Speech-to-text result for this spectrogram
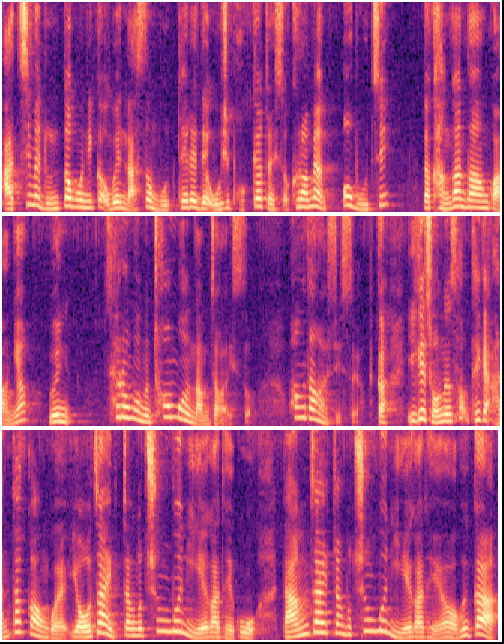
아침에 눈 떠보니까 웬 낯선 모텔에 내 옷이 벗겨져 있어. 그러면 어 뭐지? 나 강간당한 거 아니야? 웬 새로 보는 처음 보는 남자가 있어. 황당할 수 있어요. 그러니까 이게 저는 서- 되게 안타까운 거예요. 여자 입장도 충분히 이해가 되고 남자 입장도 충분히 이해가 돼요. 그러니까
